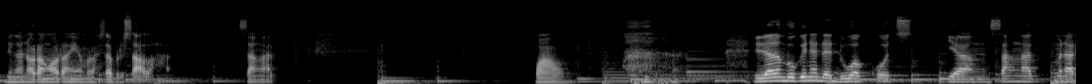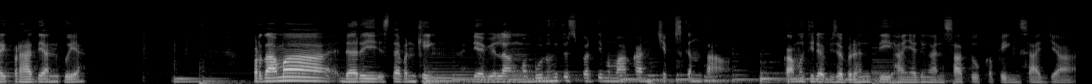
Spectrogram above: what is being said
dengan orang-orang yang merasa bersalah. Sangat. Wow. di dalam buku ini ada dua quotes yang sangat menarik perhatianku ya. Pertama dari Stephen King, dia bilang membunuh itu seperti memakan chips kentang. Kamu tidak bisa berhenti hanya dengan satu keping saja.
